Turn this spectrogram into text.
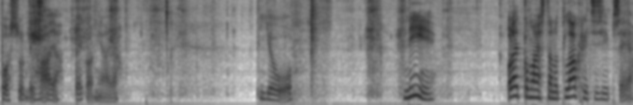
possun lihaa ja pekonia. Ja... Joo. Niin. Oletko maistanut lakritsisipsejä?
